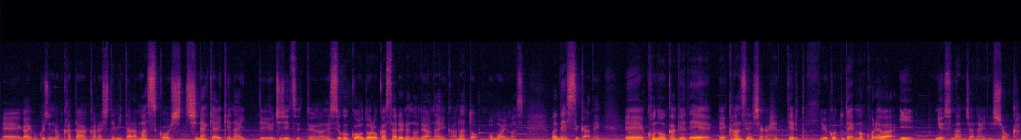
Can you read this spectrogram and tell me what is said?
えー、外国人の方からしてみたらマスクをしなきゃいけないっていう事実っていうのはねすごく驚かされるのではないかなと思います、まあ、ですがね、えー、このおかげで、感染者が減っているということで、まあ、これはいいニュースなんじゃないでしょうか。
